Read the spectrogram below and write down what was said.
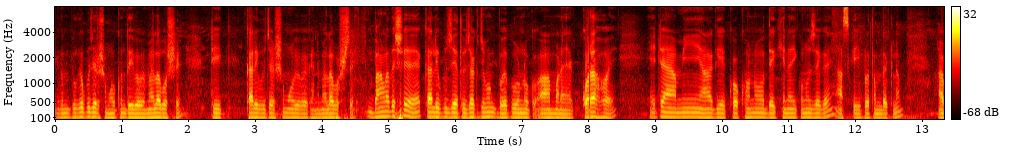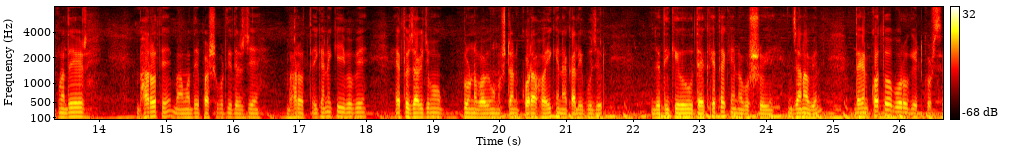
একদম দুর্গাপূজার সময় কিন্তু এইভাবে মেলা বসে। ঠিক কালী পূজার সময় এইভাবে এখানে মেলা বসছে বাংলাদেশে কালী পূজা এত জাঁকজমকভাবে পূর্ণ মানে করা হয়, এটা আমি আগে কখনো দেখি নাই কোনো জায়গায় আজকেই প্রথম দেখলাম। আপনাদের ভারতে বা আমাদের পার্শ্ববর্তী দেশ যে ভারত, এখানে কি এইভাবে এত জাঁকজমকপূর্ণভাবে অনুষ্ঠান করা হয় কিনা কালী পুজোর? যদি কেউ দেখে থাকেন অবশ্যই জানাবেন। দেখেন কত বড় গেট করছে।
